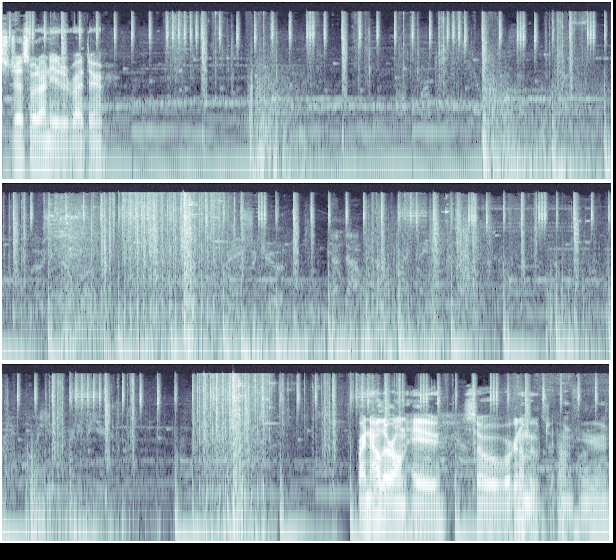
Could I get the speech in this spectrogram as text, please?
That's just what I needed right there. Right now they're on A, so we're gonna move down here.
